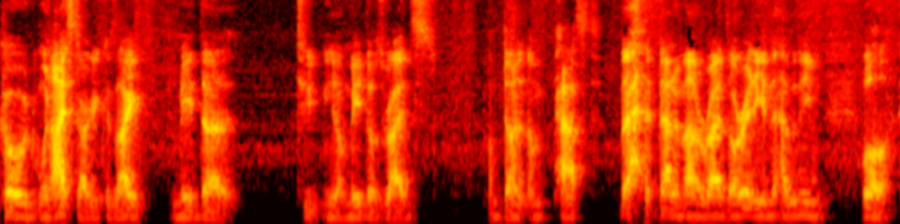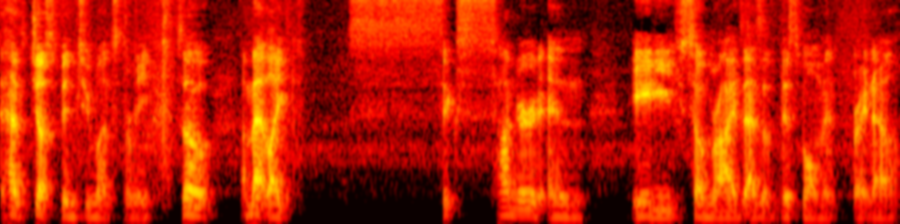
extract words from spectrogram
code when I started because I made the two you know made those rides. I'm done. I'm past that that amount of rides already, and it hasn't even well, it has just been two months for me. So I'm at like six hundred and eighty some rides as of this moment right now,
